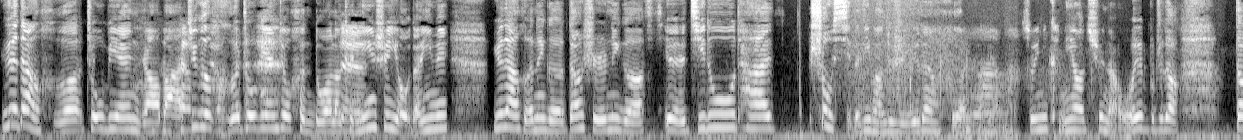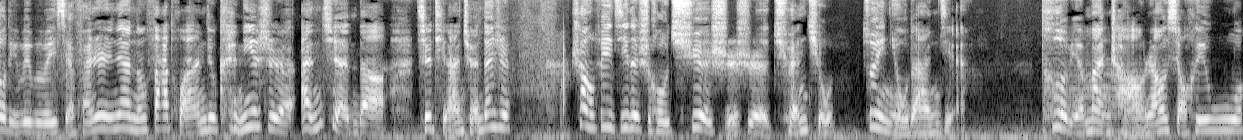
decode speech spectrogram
约旦河周边，你知道吧？这个河周边就很多了，肯定是有的，因为约旦河那个当时那个呃基督他受洗的地方就是约旦河那边嘛，所以你肯定要去那儿。我也不知道到底危不危险，反正人家能发团，就肯定是安全的，其实挺安全。但是上飞机的时候，确实是全球最牛的安检。特别漫长，然后小黑屋，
